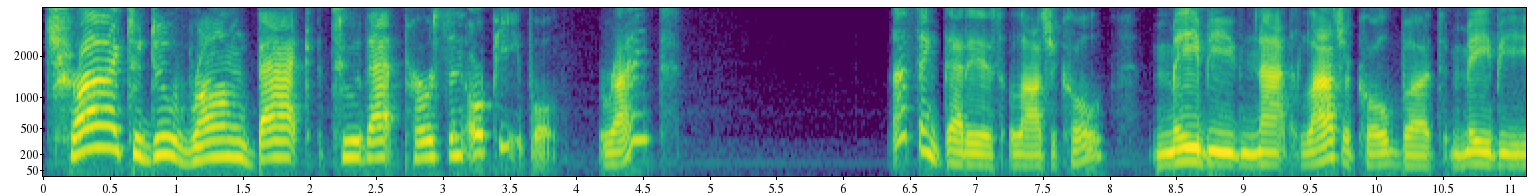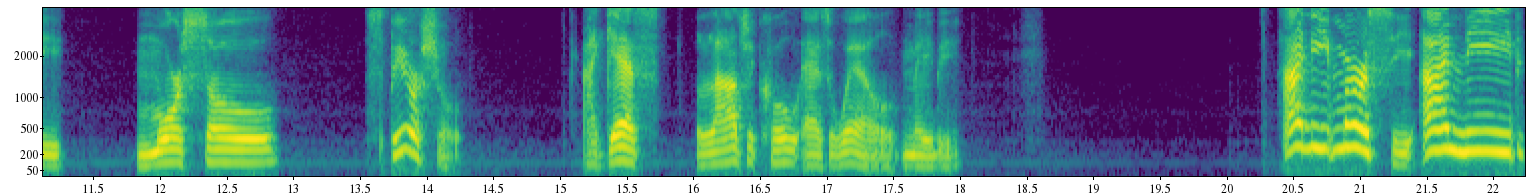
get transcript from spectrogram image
try to do wrong back to that person or people, right? I think that is logical maybe not logical, but maybe more so spiritual. I guess logical as well, maybe. I need mercy. I need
